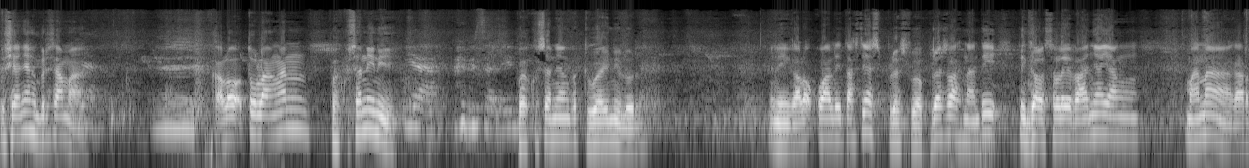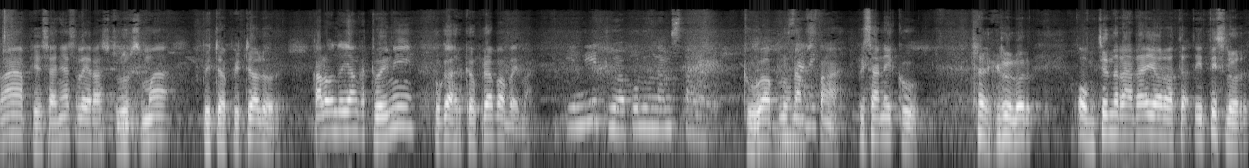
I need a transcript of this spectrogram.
Usianya hampir sama. Iya. Kalau tulangan bagusan ini, Iya, bisa ini. bagusan yang kedua ini lur. Ini kalau kualitasnya 11 12 lah nanti tinggal seleranya yang mana karena biasanya selera sedulur semua beda-beda lur. Kalau untuk yang kedua ini buka harga berapa Mbak Ima? Ini 26 setengah. 26 setengah bisa nego. Lah gitu lur. Om Jen rada ya rada titis lur.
